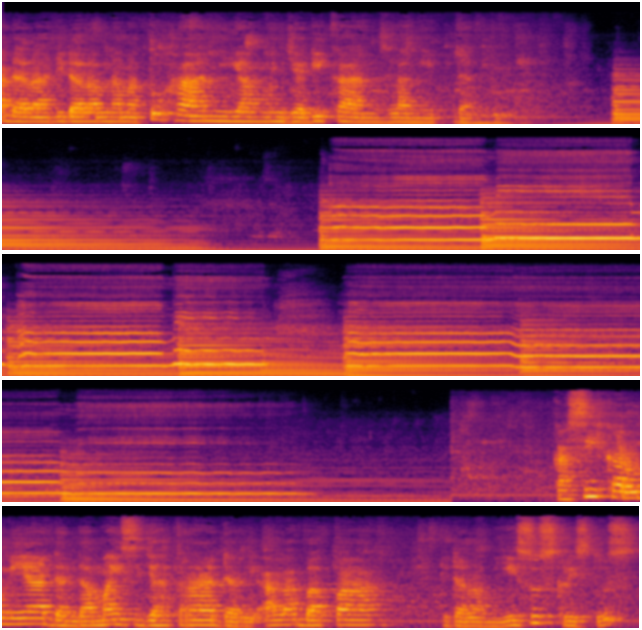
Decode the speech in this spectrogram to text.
Adalah di dalam nama Tuhan yang menjadikan langit dan bumi. Amin, amin, amin. Kasih karunia dan damai sejahtera dari Allah Bapa di dalam Yesus Kristus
